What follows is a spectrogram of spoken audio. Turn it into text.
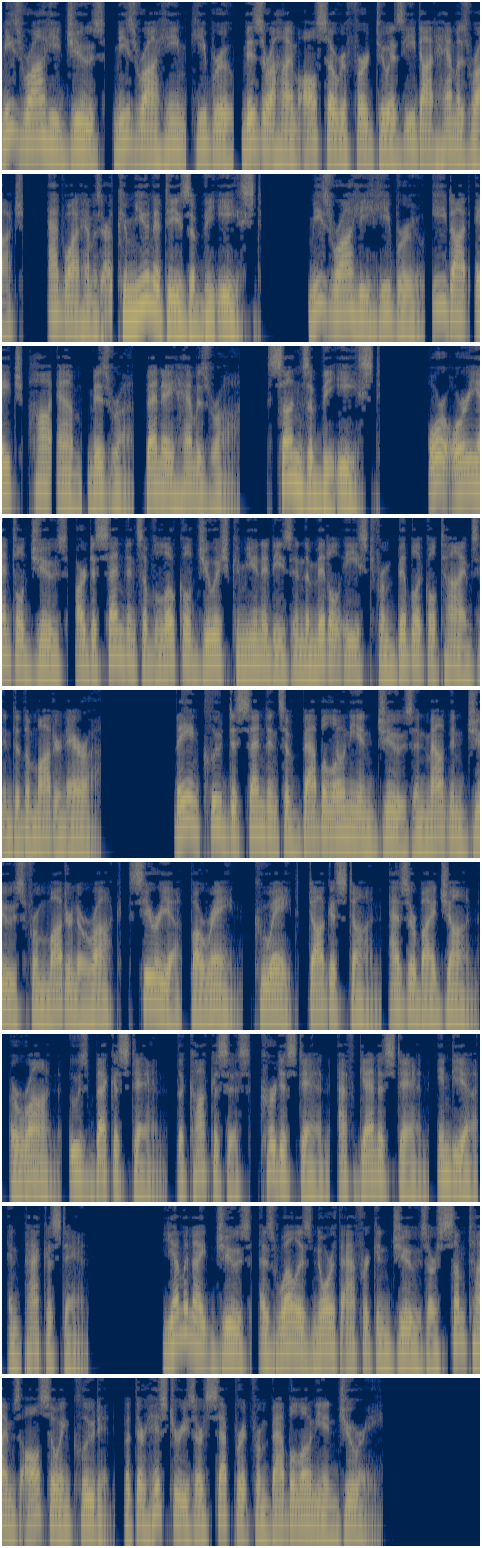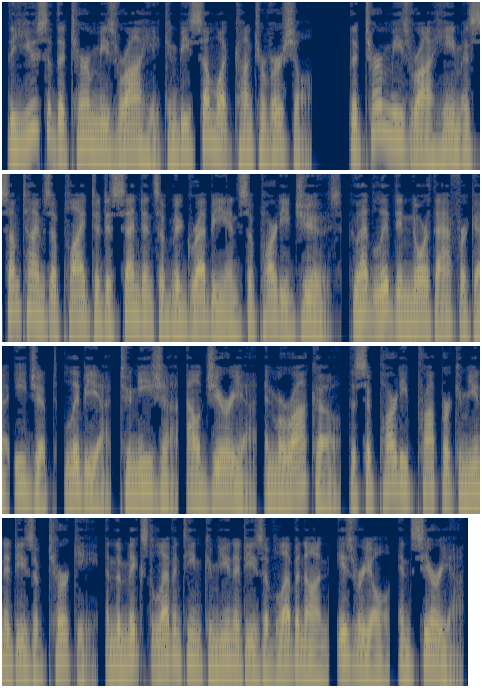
Mizrahi Jews, Mizrahim Hebrew, Mizrahim also referred to as Edot Hamazrach, communities of the East. Mizrahi Hebrew, Edot ha m Mizra, Bene Hamazrah, sons of the East, or Oriental Jews, are descendants of local Jewish communities in the Middle East from biblical times into the modern era. They include descendants of Babylonian Jews and Mountain Jews from modern Iraq, Syria, Bahrain, Kuwait, Dagestan, Azerbaijan, Iran, Uzbekistan, the Caucasus, Kurdistan, Afghanistan, India, and Pakistan. Yemenite Jews, as well as North African Jews are sometimes also included, but their histories are separate from Babylonian Jewry. The use of the term Mizrahi can be somewhat controversial. The term Mizrahim is sometimes applied to descendants of Maghrebi and Sephardi Jews, who had lived in North Africa Egypt, Libya, Tunisia, Algeria, and Morocco, the Sephardi proper communities of Turkey, and the mixed Levantine communities of Lebanon, Israel, and Syria.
